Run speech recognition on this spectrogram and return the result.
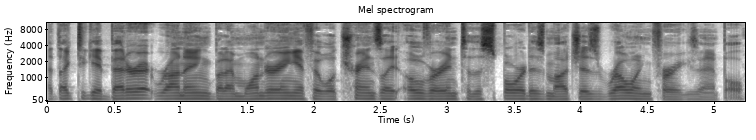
I'd like to get better at running, but I'm wondering if it will translate over into the sport as much as rowing, for example.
